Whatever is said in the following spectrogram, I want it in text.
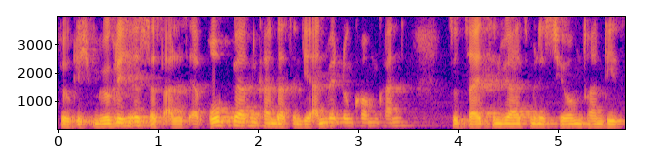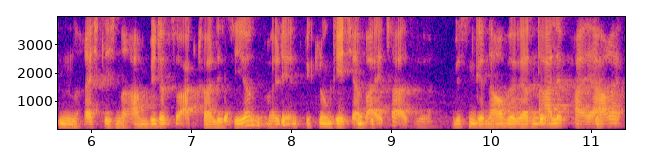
wirklich möglich ist, dass alles erprobt werden kann, dass in die Anwendung kommen kann. Zurzeit sind wir als Ministerium dran, diesen rechtlichen Rahmen wieder zu aktualisieren, weil die Entwicklung geht ja weiter. Also wir wissen genau, wir werden alle paar Jahre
